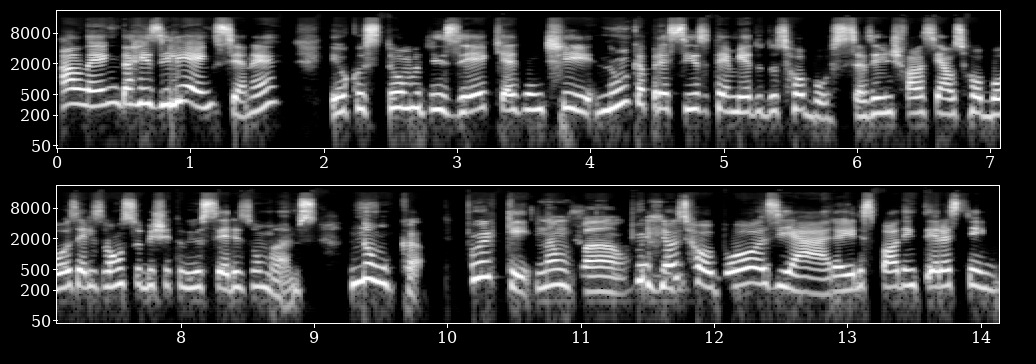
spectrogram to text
Além da resiliência, né? Eu costumo dizer que a gente nunca precisa ter medo dos robôs. Às vezes a gente fala assim, ah, os robôs, eles vão substituir os seres humanos. Nunca. Por quê? Não vão. Porque os robôs, Yara, eles podem ter, assim,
